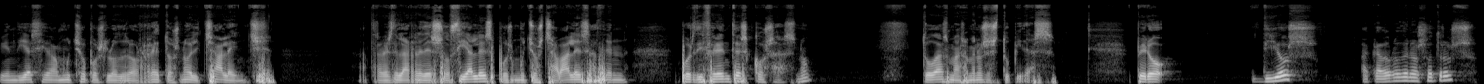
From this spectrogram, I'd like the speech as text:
Hoy en día se lleva mucho pues lo de los retos, ¿no? El challenge. A través de las redes sociales, pues muchos chavales hacen pues diferentes cosas, ¿no? Todas más o menos estúpidas. Pero Dios a cada uno de nosotros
